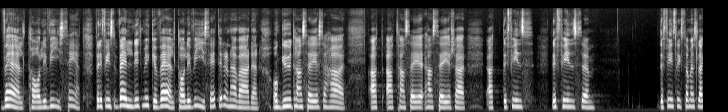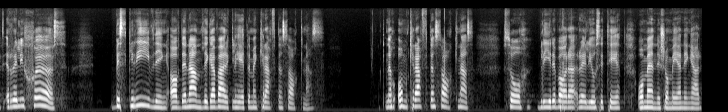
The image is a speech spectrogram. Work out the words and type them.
Vältalig vishet. För det finns väldigt mycket vältalig vishet i den här världen. Och Gud han säger så här, att, att han, säger, han säger så här, att det finns, det finns, eh, det finns liksom en slags religiös beskrivning av den andliga verkligheten, men kraften saknas om kraften saknas så blir det bara religiositet och människomeningar.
